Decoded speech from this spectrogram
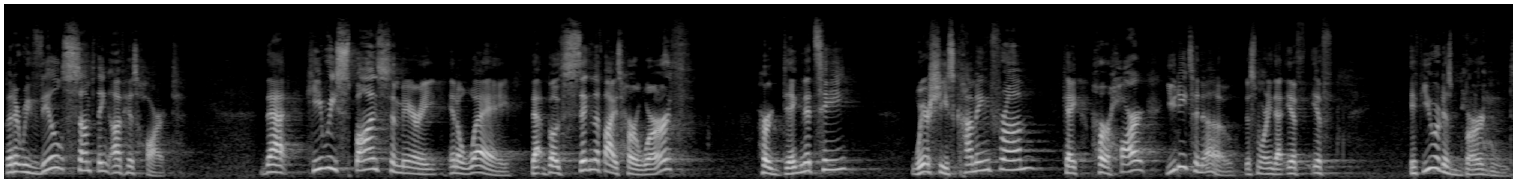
but it reveals something of his heart that he responds to Mary in a way that both signifies her worth, her dignity, where she's coming from, okay, her heart. You need to know this morning that if, if, if you are just burdened,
